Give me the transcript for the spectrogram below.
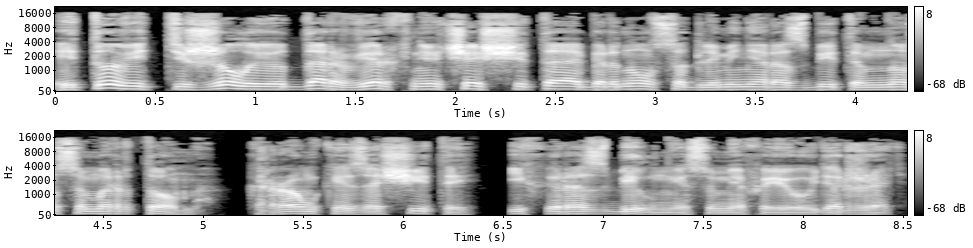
И то ведь тяжелый удар в верхнюю часть щита обернулся для меня разбитым носом и ртом, кромкой защиты их и разбил, не сумев ее удержать.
